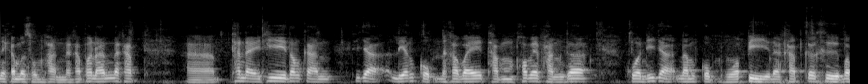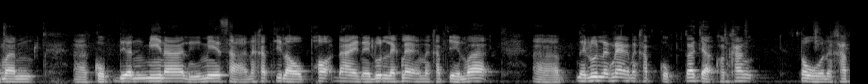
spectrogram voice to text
ในการผสมพันธุ์นะครับ เพราะฉะนั้นนะครับท่านใดที่ต้องการที่จะเลี้ยงกบนะครับ ไว้ทำพ่อแม่พันธุ์ก็ควรที่จะนำกบหัวปีนะครับ ก็คือประมาณกบเดือนมีนาหรือเมษานะครับ ที่เราเพาะได้ในรุ่นแรก ๆ นะครับจะเห็นว่าในรุ่นแรก ๆ นะครับ กบก็จะค่อนข้างโตนะครับ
